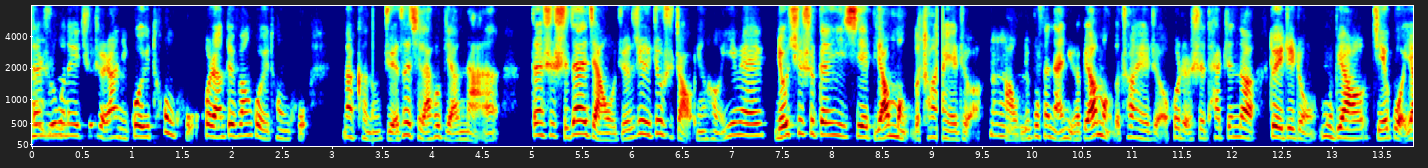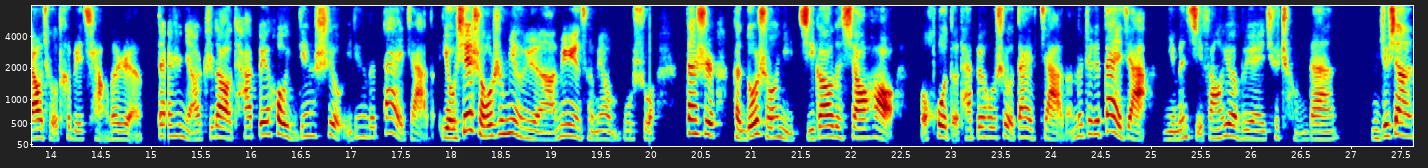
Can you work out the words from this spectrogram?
但是如果那个取舍让你过于痛苦，或让对方过于痛苦，那可能决策起来会比较难。但是实在讲，我觉得这个就是找平衡，因为尤其是跟一些比较猛的创业者啊，我们就不分男女了，比较猛的创业者，或者是他真的对这种目标结果要求特别强的人。但是你要知道，他背后一定是有一定的代价的。有些时候是命运啊，命运层面我们不说，但是很多时候你极高的消耗和获得，它背后是有代价的。那这个代价，你们几方愿不愿意去承担？你就像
